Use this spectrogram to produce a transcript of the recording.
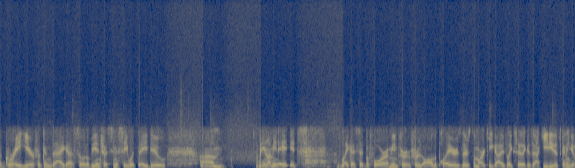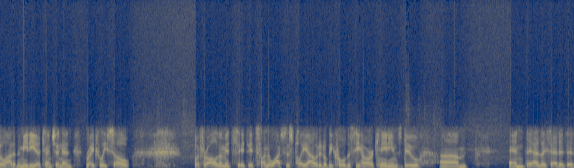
a great year for Gonzaga, so it'll be interesting to see what they do. Um, but, you know, I mean, it, it's like I said before. I mean, for for all the players, there's the marquee guys like say like a Zach Edey that's going to get a lot of the media attention, and rightfully so. But for all of them, it's it, it's fun to watch this play out. It'll be cool to see how our Canadians do. Um, and as I said, as, as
